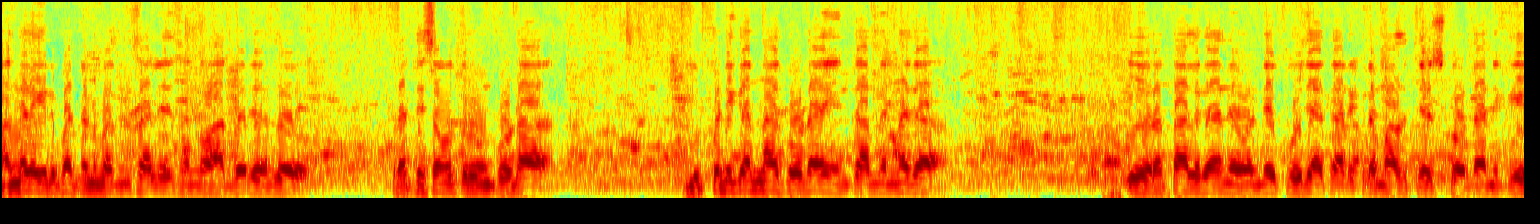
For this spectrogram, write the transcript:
మంగళగిరి పట్టణ భద్రశాలి సంఘం ఆధ్వర్యంలో ప్రతి సంవత్సరం కూడా ఇప్పటికన్నా కూడా ఇంకా మిన్నగా ఈ వ్రతాలు కానివ్వండి పూజా కార్యక్రమాలు చేసుకోవడానికి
